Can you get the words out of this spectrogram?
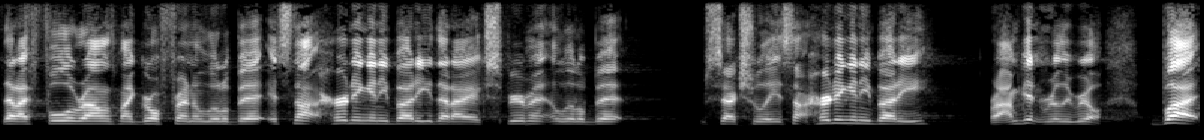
that I fool around with my girlfriend a little bit. It's not hurting anybody that I experiment a little bit sexually. It's not hurting anybody. Right? I'm getting really real. But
